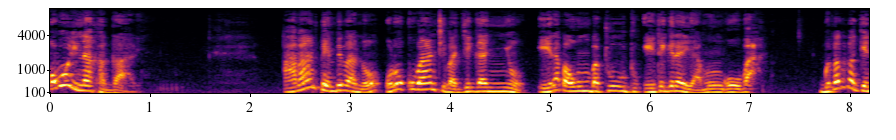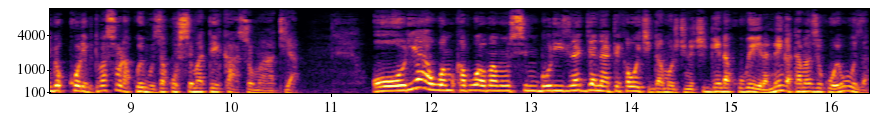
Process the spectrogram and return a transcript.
oba olina akagaali abampembe bano olw'okuba nti bajega nnyo era bawumbatuutu entegera ye yamungooba bwe baba bagenda okukola ebyo tebasobola kwebuuza ku ssemateeka asoma atya oli awa mukabwa bamusimbuliri najja n'ateekawo ekigambo kino kigenda kubeera naye nga tamaze kwebuuza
